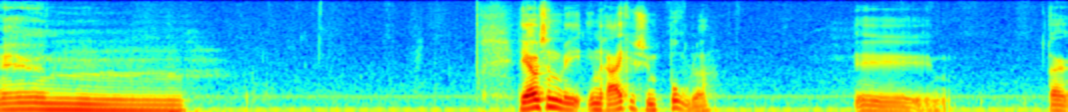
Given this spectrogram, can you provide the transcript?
Øhm. Det er jo sådan med en række symboler, øh, der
